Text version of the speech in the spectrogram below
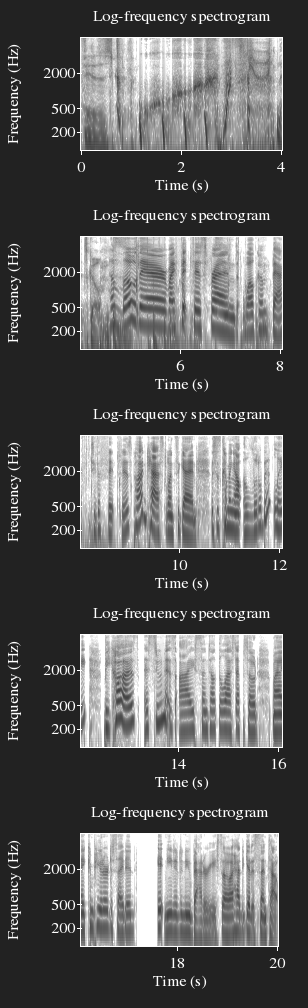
Fizz. Let's go. Hello there, my Fit Fizz friend. Welcome back to the Fit Fizz podcast once again. This is coming out a little bit late because as soon as I sent out the last episode, my computer decided it needed a new battery. So I had to get it sent out.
